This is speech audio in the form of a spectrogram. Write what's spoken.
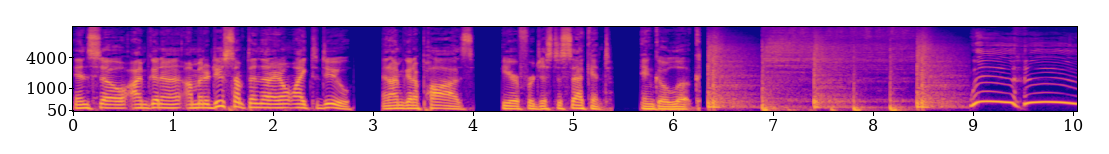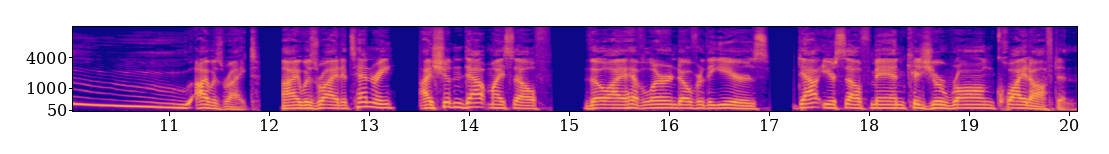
And so I'm going to, I'm going to do something that I don't like to do. And I'm going to pause here for just a second and go look. Woohoo! I was right. I was right. It's Henry. I shouldn't doubt myself, though I have learned over the years doubt yourself, man, because you're wrong quite often.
